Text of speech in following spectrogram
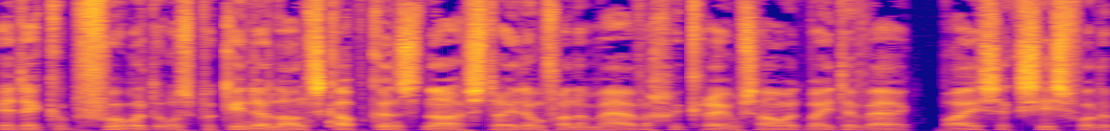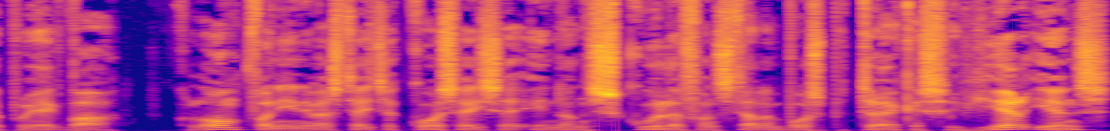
het ek byvoorbeeld ons bekende landskapkunstenaar Strydom van der Merwe gekry om saam met my te werk. Baie suksesvolle projek waar klomp van die universiteit se koshuise en dan skole van Stellenbosch betrek is. Weer eens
